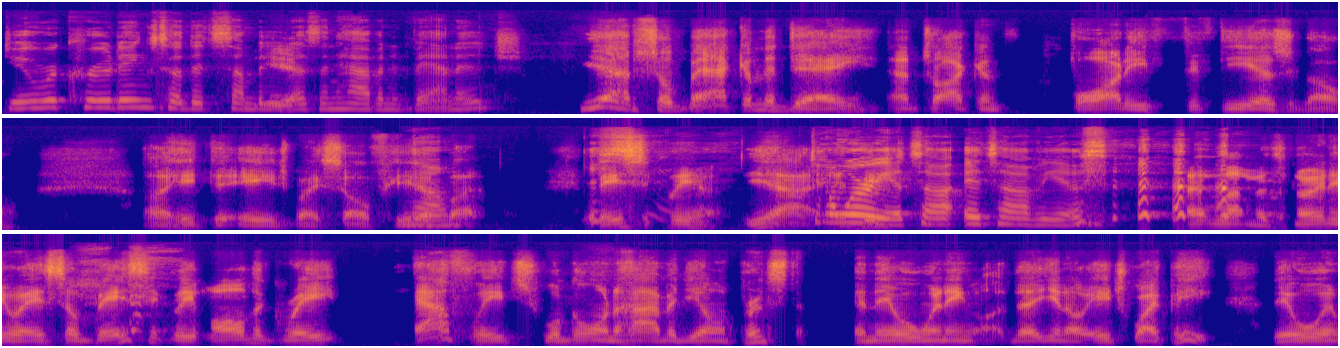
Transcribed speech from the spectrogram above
do recruiting so that somebody Yeah. doesn't have an advantage? Yeah. So back in the day, I'm talking 40, 50 years ago. I hate to age myself here, No. but basically, yeah. don't worry, it's it's obvious. I love it. So anyway, so basically, all the great athletes were going to Harvard, Yale, and Princeton, and they were winning the you know HYP. They were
